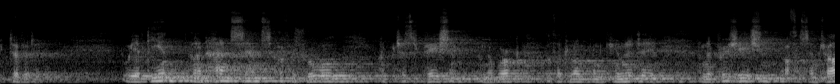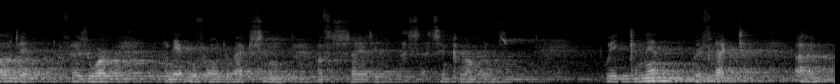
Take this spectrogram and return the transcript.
activity. We have gained an enhanced sense of his role and participation in the work of the Columban community and appreciation of the centrality of his work and the overall direction of the society at, at St. Columban's. We can then reflect uh,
